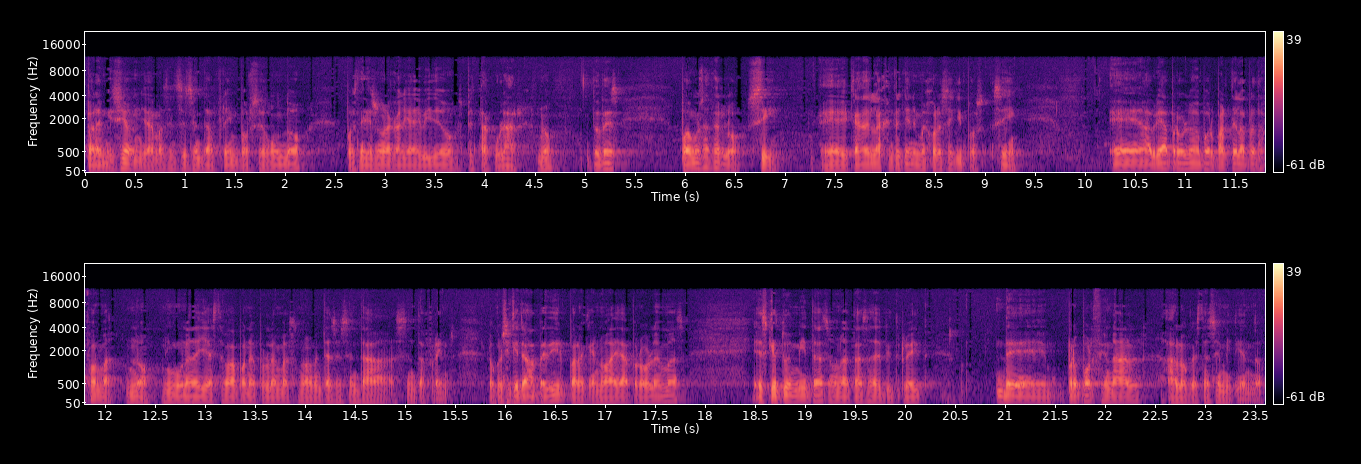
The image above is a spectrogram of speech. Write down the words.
para emisión y además en 60 frames por segundo pues tenéis una calidad de vídeo espectacular, ¿no? Entonces, ¿podemos hacerlo? Sí. Eh, ¿Cada vez la gente tiene mejores equipos? Sí. Eh, ¿Habría problema por parte de la plataforma? No, ninguna de ellas te va a poner problemas normalmente a 60, 60 frames. Lo que sí que te va a pedir para que no haya problemas es que tú emitas a una tasa de bitrate de, proporcional a lo que estás emitiendo.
